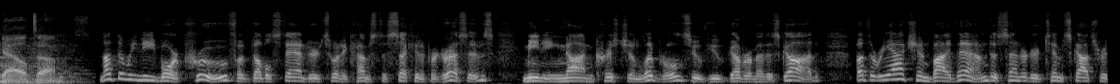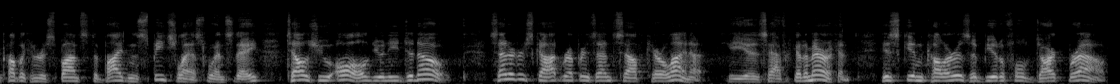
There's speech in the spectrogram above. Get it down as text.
Cal Thomas. Not that we need more proof of double standards when it comes to secular progressives, meaning non Christian liberals who view government as God, but the reaction by them to Senator Tim Scott's Republican response to Biden's speech last Wednesday tells you all you need to know. Senator Scott represents South Carolina. He is African American. His skin color is a beautiful dark brown.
